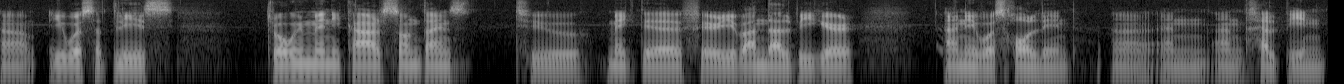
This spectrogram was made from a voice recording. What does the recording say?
Um, it was at least drawing many cards sometimes to make the faerie vandal bigger, and it was holding uh, and and helping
